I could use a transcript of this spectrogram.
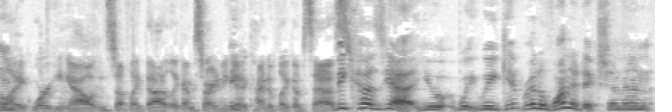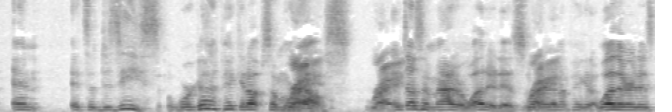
Mhm. like working out and stuff like that. Like I'm starting to get kind of like obsessed. because yeah, you we, we get rid of one addiction and and it's a disease. We're gonna pick it up somewhere Right. else. right. It doesn't matter what it is. Right. We're gonna pick it up whether it is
